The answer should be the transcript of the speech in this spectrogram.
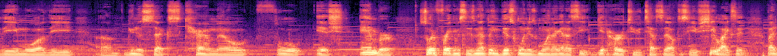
the more the um, unisex caramel floral-ish amber sort of fragrances, and I think this one is one I gotta see get her to test out to see if she likes it. But I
